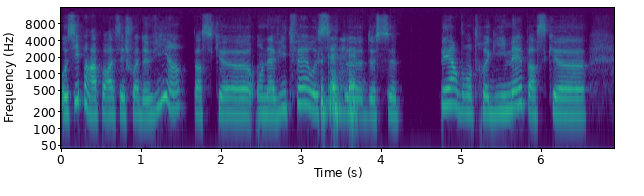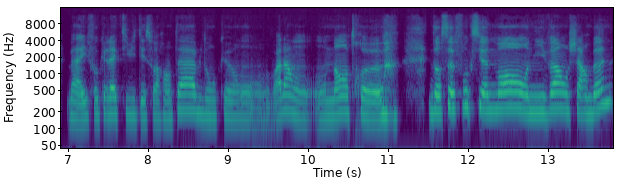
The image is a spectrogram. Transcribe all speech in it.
aussi par rapport à ses choix de vie, hein, parce qu'on a vite fait aussi de, de, se perdre entre guillemets parce que bah, il faut que l'activité soit rentable. Donc euh, on, voilà, on, entre euh, dans ce fonctionnement, on y va, on charbonne.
